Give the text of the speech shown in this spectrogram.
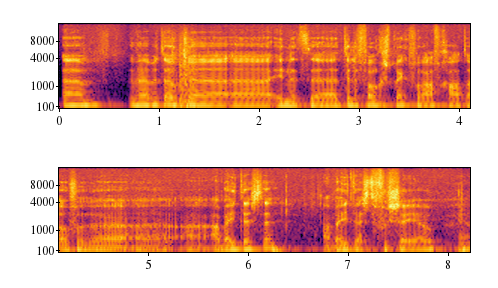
Ehm, we hebben het ook eh, eh, in het eh, telefoongesprek vooraf gehad over eh, eh, AB-testen. AB-testen voor SEO. Ja.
